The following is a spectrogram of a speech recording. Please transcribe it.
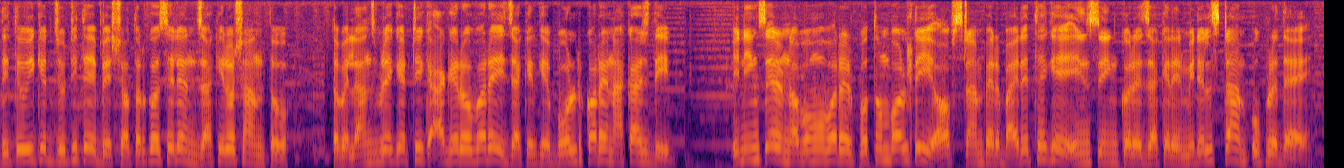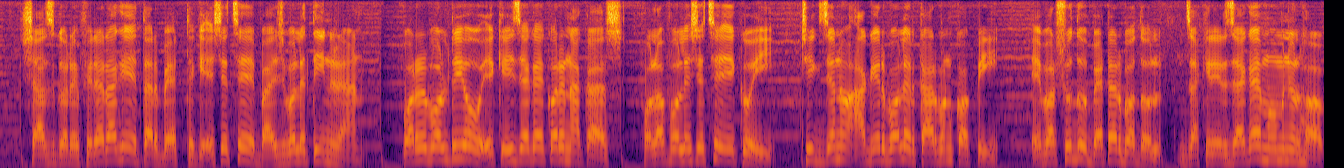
দ্বিতীয় উইকেট জুটিতে বেশ সতর্ক ছিলেন জাকির ও শান্ত। তবে লাঞ্চ ব্রেকের ঠিক আগের ওভারেই জাকিরকে বোল্ড করেন আকাশদ্বীপ ইনিংসের নবম ওভারের প্রথম বলটি অফ স্টাম্পের বাইরে থেকে ইনসুইং করে জাকিরের মিডল স্টাম্প উপরে দেয়। সাজগড়ে ফেরার আগে তার ব্যাট থেকে এসেছে বাইশ বলে তিন রান। পরের বলটিও একই জায়গায় করেন আকাশ। ফলাফল এসেছে একই। ঠিক যেন আগের বলের কার্বন কপি। এবার শুধু ব্যাটার বদল, জাকিরের জায়গায় মমিনুল হক।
